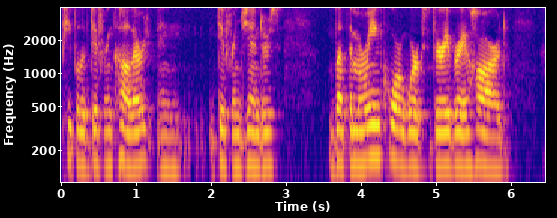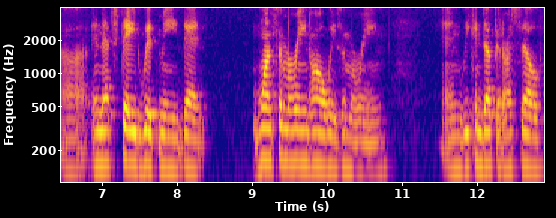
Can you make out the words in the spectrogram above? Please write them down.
people of different color and different genders. But the Marine Corps works very, very hard, uh, and that stayed with me that once a Marine, always a Marine. And we conducted ourselves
